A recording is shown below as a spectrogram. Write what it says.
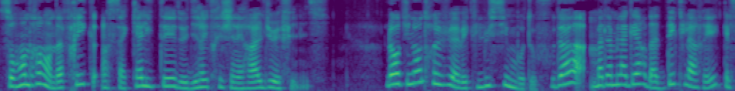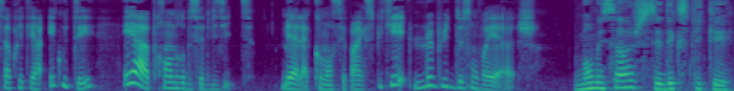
se rendra en Afrique en sa qualité de directrice générale du FMI. Lors d'une entrevue avec Lucie Mbotofuda, Madame Lagarde a déclaré qu'elle s'apprêtait à écouter et à apprendre de cette visite. Mais elle a commencé par expliquer le but de son voyage. Mon message, c'est d'expliquer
